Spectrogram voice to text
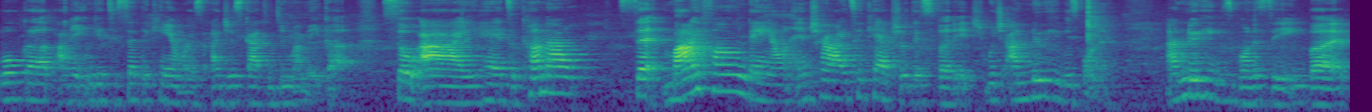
woke up. I didn't get to set the cameras. I just got to do my makeup. So I had to come out, set my phone down and try to capture this footage, which I knew he was gonna. I knew he was gonna see, but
